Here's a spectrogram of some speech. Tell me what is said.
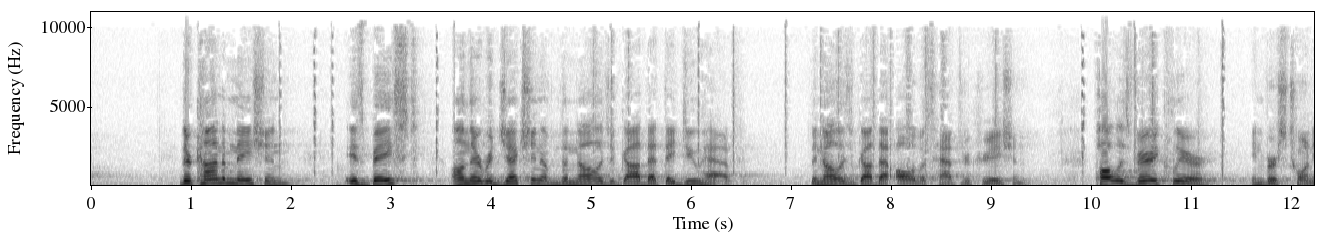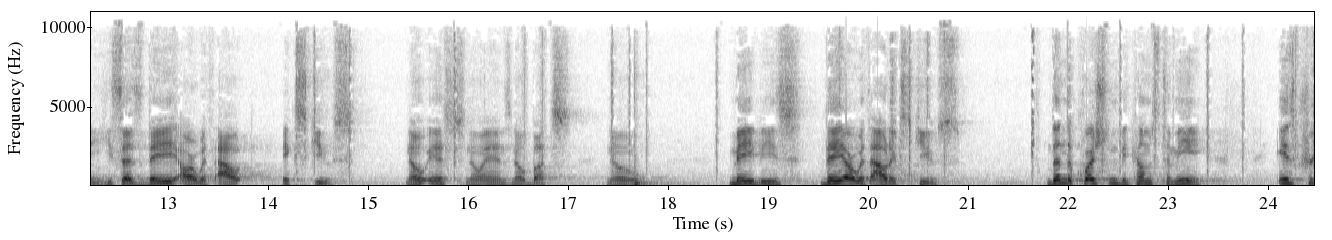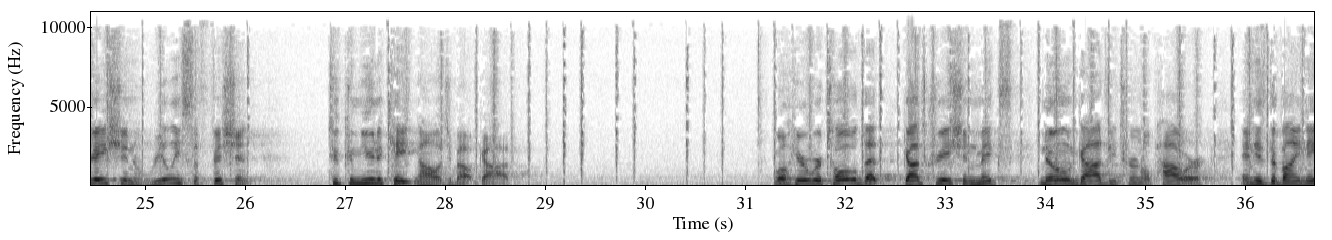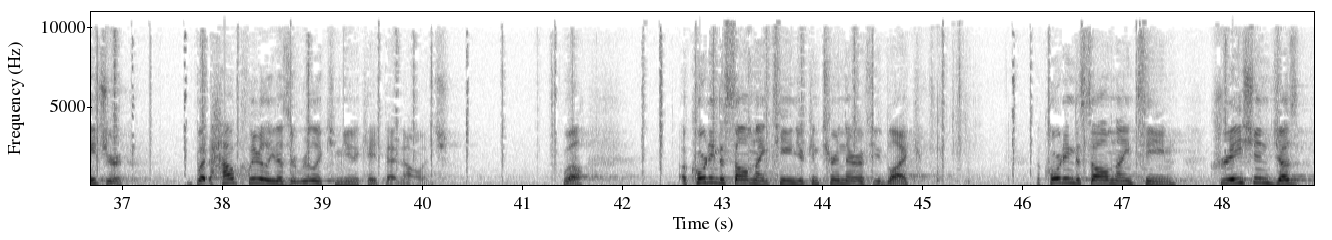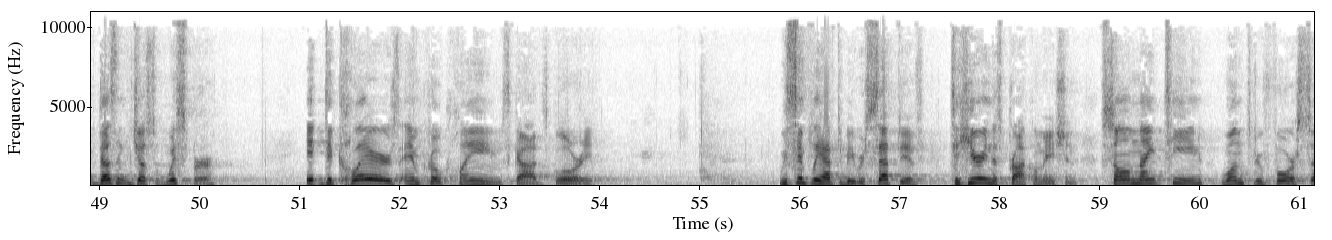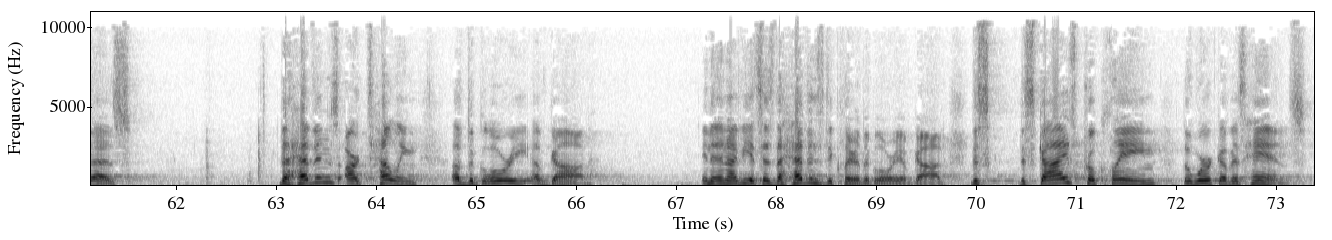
Their condemnation is based on their rejection of the knowledge of God that they do have, the knowledge of God that all of us have through creation. Paul is very clear in verse 20. He says, They are without excuse. No ifs, no ands, no buts, no maybes. They are without excuse. Then the question becomes to me is creation really sufficient to communicate knowledge about God. Well, here we're told that God's creation makes known God's eternal power and his divine nature, but how clearly does it really communicate that knowledge? Well, according to Psalm 19, you can turn there if you'd like. According to Psalm 19, creation just, doesn't just whisper, It declares and proclaims God's glory. We simply have to be receptive to hearing this proclamation. Psalm 19, 1 through 4 says, The heavens are telling of the glory of God. In the NIV, it says, The heavens declare the glory of God. The, the skies proclaim the work of his hands.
